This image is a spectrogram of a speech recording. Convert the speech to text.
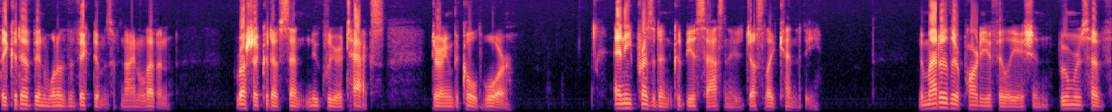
They could have been one of the victims of 9 11. Russia could have sent nuclear attacks during the Cold War. Any president could be assassinated just like Kennedy. No matter their party affiliation, boomers have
